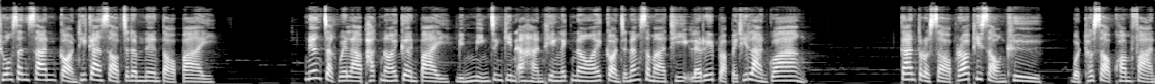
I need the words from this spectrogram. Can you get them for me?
ช่วงสั้นๆ ก่อนที่การสอบจะดำเนินต่อไป เนื่องจากเวลาพักน้อยเกินไป หลินหมิงจึงกินอาหารเพียงเล็กน้อยก่อนจะนั่งสมาธิและรีบกลับไปที่ลานกว้าง การตรวจสอบรอบที่สองคือ บททดสอบความฝัน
